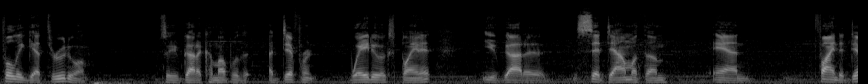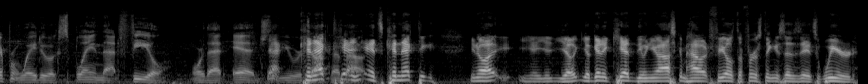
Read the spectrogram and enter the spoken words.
fully get through to them. So you've got to come up with a, a different way to explain it. You've got to sit down with them and find a different way to explain that feel or that edge yeah, that you were connect, talking about. It's connecting. You know, you, you, you'll get a kid when you ask him how it feels. The first thing he says is it's weird,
